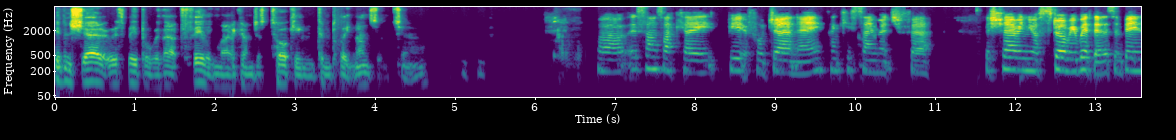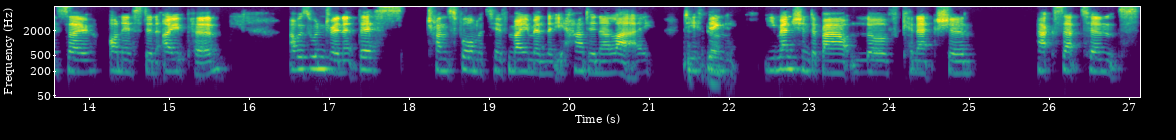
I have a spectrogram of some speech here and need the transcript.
even share it with people without feeling like I'm just talking complete nonsense. You know. Well, it sounds like a beautiful journey. Thank you so much for for sharing your story with us and being so honest and open. I was wondering at this transformative moment that you had in LA, do you think yeah you mentioned about love, connection, acceptance.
